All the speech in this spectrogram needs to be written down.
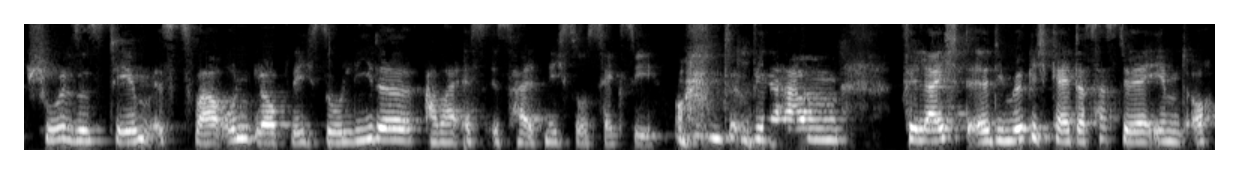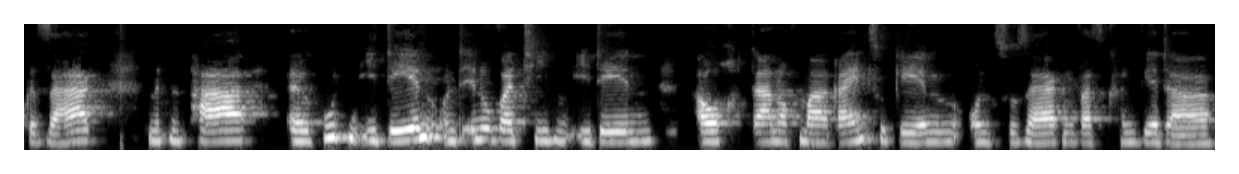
Schulsystem ist zwar unglaublich solide, aber es ist halt nicht so sexy. Und wir haben vielleicht äh, die Möglichkeit, das hast du ja eben auch gesagt, mit ein paar äh, guten Ideen und innovativen Ideen auch da nochmal reinzugehen und zu sagen, was können wir da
